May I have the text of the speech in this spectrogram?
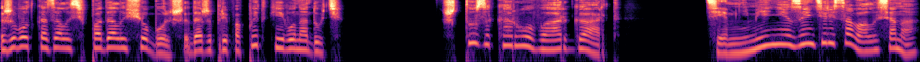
Живот, казалось, впадал еще больше, даже при попытке его надуть. Что за корова, Аргард? Тем не менее, заинтересовалась она.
